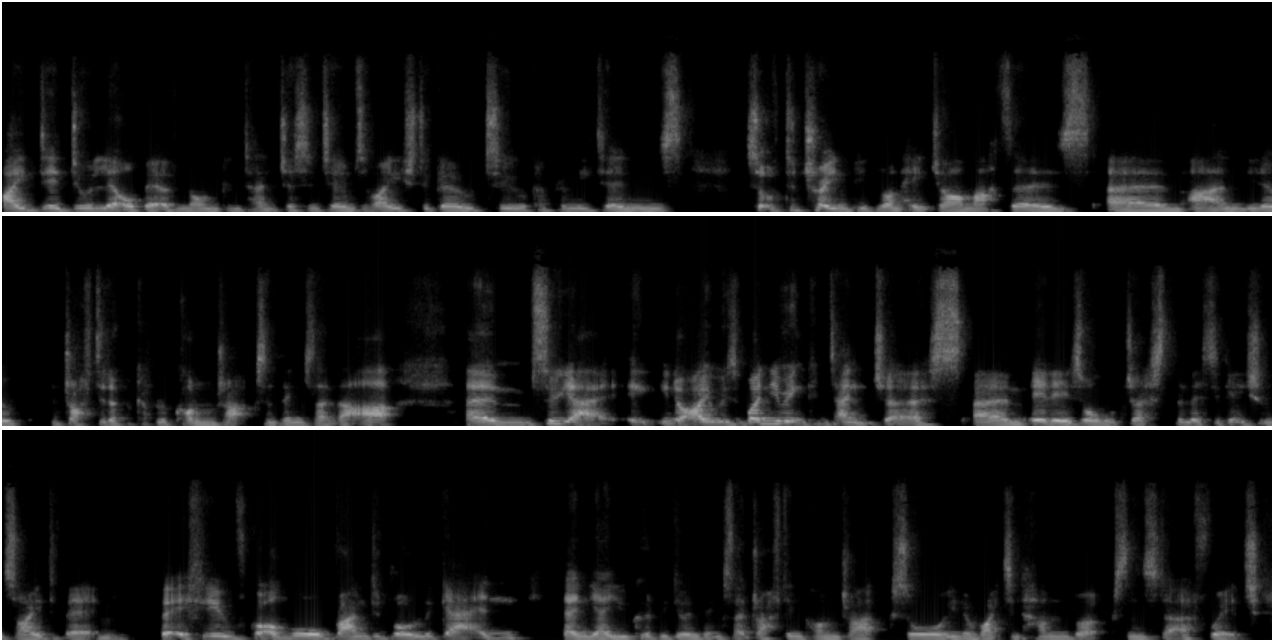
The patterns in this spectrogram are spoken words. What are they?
I did do a little bit of non-contentious in terms of I used to go to a couple of meetings, sort of to train people on HR matters, um, and you know, drafted up a couple of contracts and things like that. Um, so yeah, it, you know, I was when you're in contentious, um, it is all just the litigation side of it. Mm. But if you've got a more rounded role again, then yeah, you could be doing things like drafting contracts or you know writing handbooks and stuff, which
